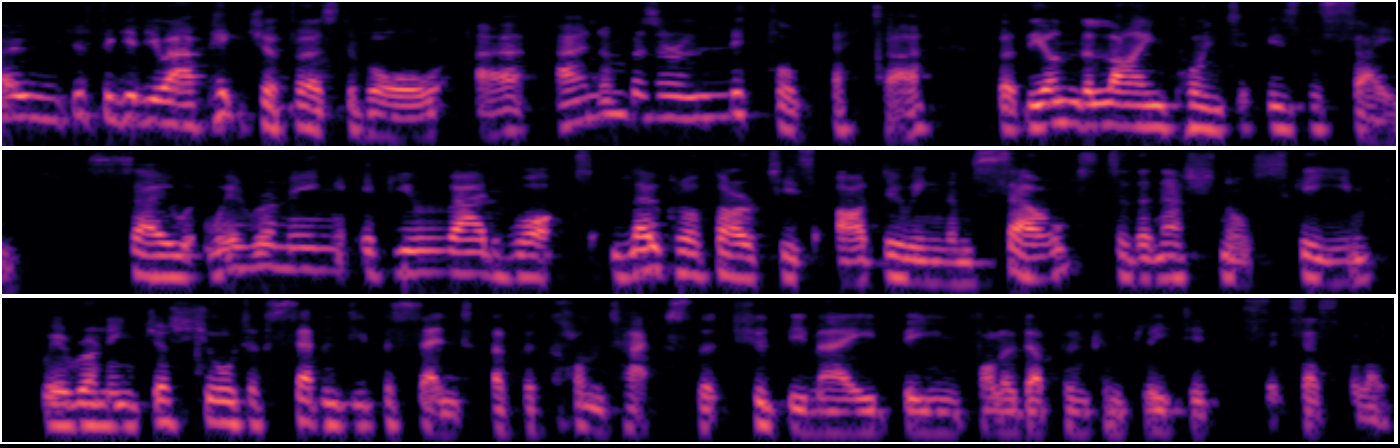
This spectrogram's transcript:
So, just to give you our picture, first of all, uh, our numbers are a little better, but the underlying point is the same. So we're running, if you add what local authorities are doing themselves to the national scheme, we're running just short of 70% of the contacts that should be made being followed up and completed successfully.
